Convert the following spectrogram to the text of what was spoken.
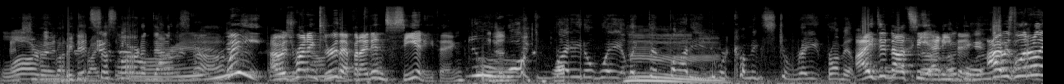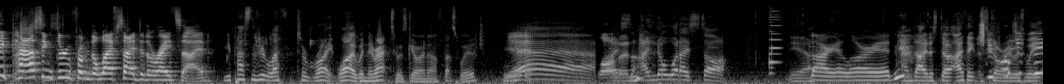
Lauren, We did Right sus. Lauren down at the start. Wait, I was running through that, but I didn't see anything. You didn't- walked right away, like the body. You were coming straight from it. I did not see anything. okay. I was literally passing through from the left side to the right side. You passing through left to right. Why? When the reactor was going off. That's weird. Yeah, I, saw, Lauren. I know what I saw. Yeah. Sorry, Lauren. And I just don't. I think the story was weak.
